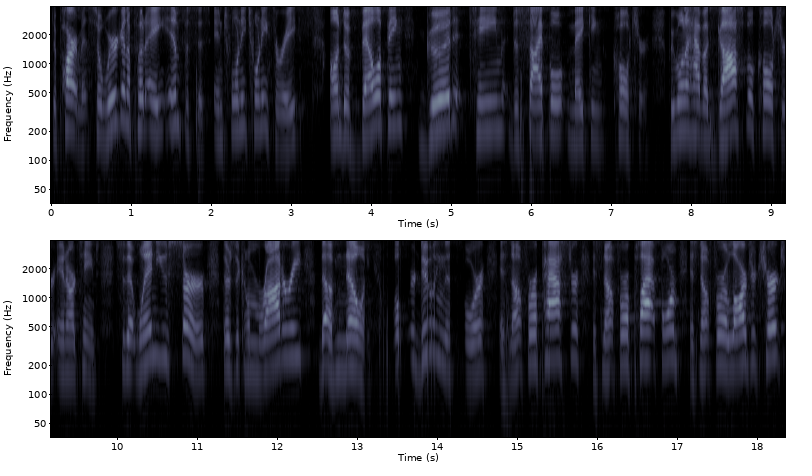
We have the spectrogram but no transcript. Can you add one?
departments. So we're going to put a emphasis in 2023 on developing good team disciple making culture. We want to have a gospel culture in our teams so that when you serve, there's a camaraderie of knowing what we're doing this for is not for a pastor, it's not for a platform, it's not for a larger church,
